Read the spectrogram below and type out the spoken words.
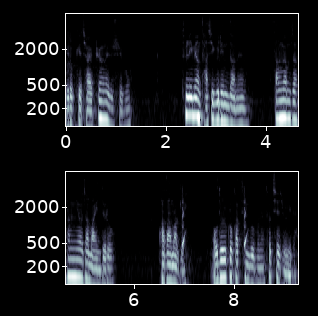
이렇게 잘 표현해주시고 틀리면 다시 그린다는 쌍남자 상여자 마인드로 과감하게 어두울 것 같은 부분을 터치해줍니다.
